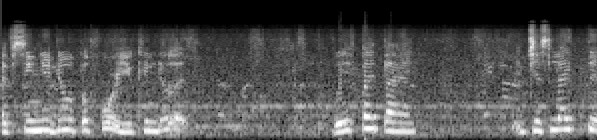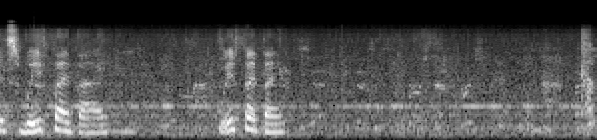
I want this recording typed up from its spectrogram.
I've seen you do it before. You can do it. Wave bye bye. Just like this. Wave bye bye. Wave bye bye. Come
